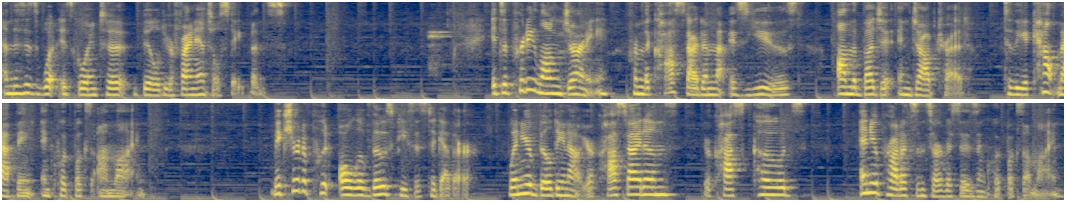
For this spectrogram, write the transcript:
and this is what is going to build your financial statements. It's a pretty long journey from the cost item that is used on the budget in JobTread to the account mapping in QuickBooks Online. Make sure to put all of those pieces together when you're building out your cost items, your cost codes, and your products and services in QuickBooks Online.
